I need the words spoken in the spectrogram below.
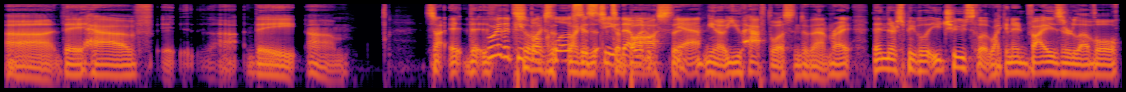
Uh, they have, uh, they, um, it's not. It, Who are the people like, closest it's, to it's you a that would- boss that yeah. you know you have to listen to them, right? Then there's people that you choose to like an advisor level.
